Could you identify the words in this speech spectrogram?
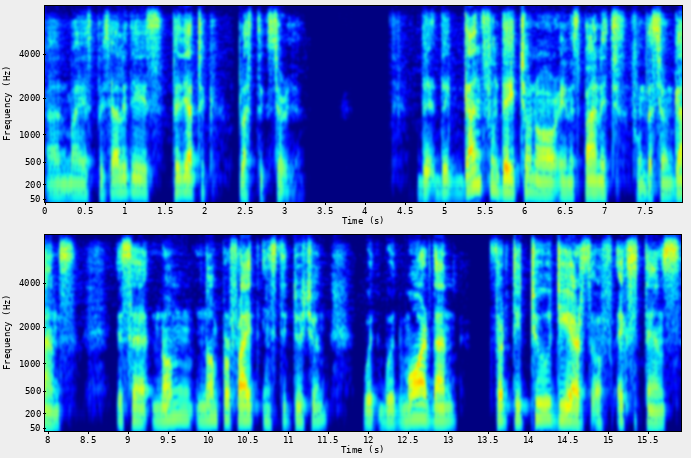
and my specialty is pediatric plastic surgeon. The, the Gantz Foundation, or in Spanish, Fundación Gantz, is a non, non-profit institution with, with more than 32 years of existence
